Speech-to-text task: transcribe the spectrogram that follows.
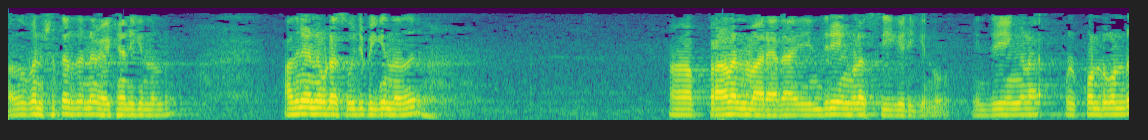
അത് ഉപനിഷത്തിൽ തന്നെ വ്യാഖ്യാനിക്കുന്നുണ്ട്. അതിനെയാണ് ഇവിടെ സൂചിപ്പിക്കുന്നത് ആ പ്രാണന്മാരെ അതായത് ഇന്ദ്രിയങ്ങളെ സ്വീകരിക്കുന്നു. ഇന്ദ്രിയങ്ങളെ ഉൾക്കൊണ്ടുകൊണ്ട്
